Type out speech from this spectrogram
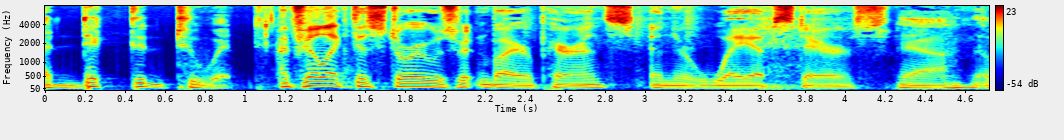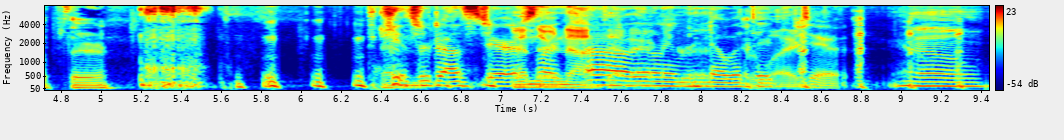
addicted to it. I feel like this story was written by her parents, and they're way upstairs. Yeah, up there. the kids are downstairs. And they're like, not oh, they don't even know what They're they like, do. No.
